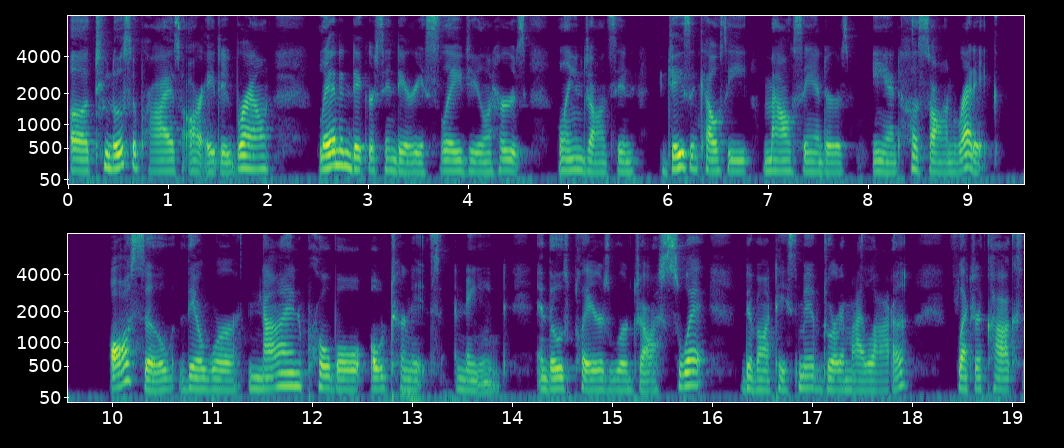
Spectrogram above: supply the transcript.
uh, to no surprise, are AJ Brown, Landon Dickerson, Darius Slay, Jalen Hurts, Lane Johnson, Jason Kelce, Miles Sanders, and Haason Reddick. Also, there were nine Pro Bowl alternates named, and those players were Josh Sweat, DeVonta Smith, Jordan Mailata, Fletcher Cox,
